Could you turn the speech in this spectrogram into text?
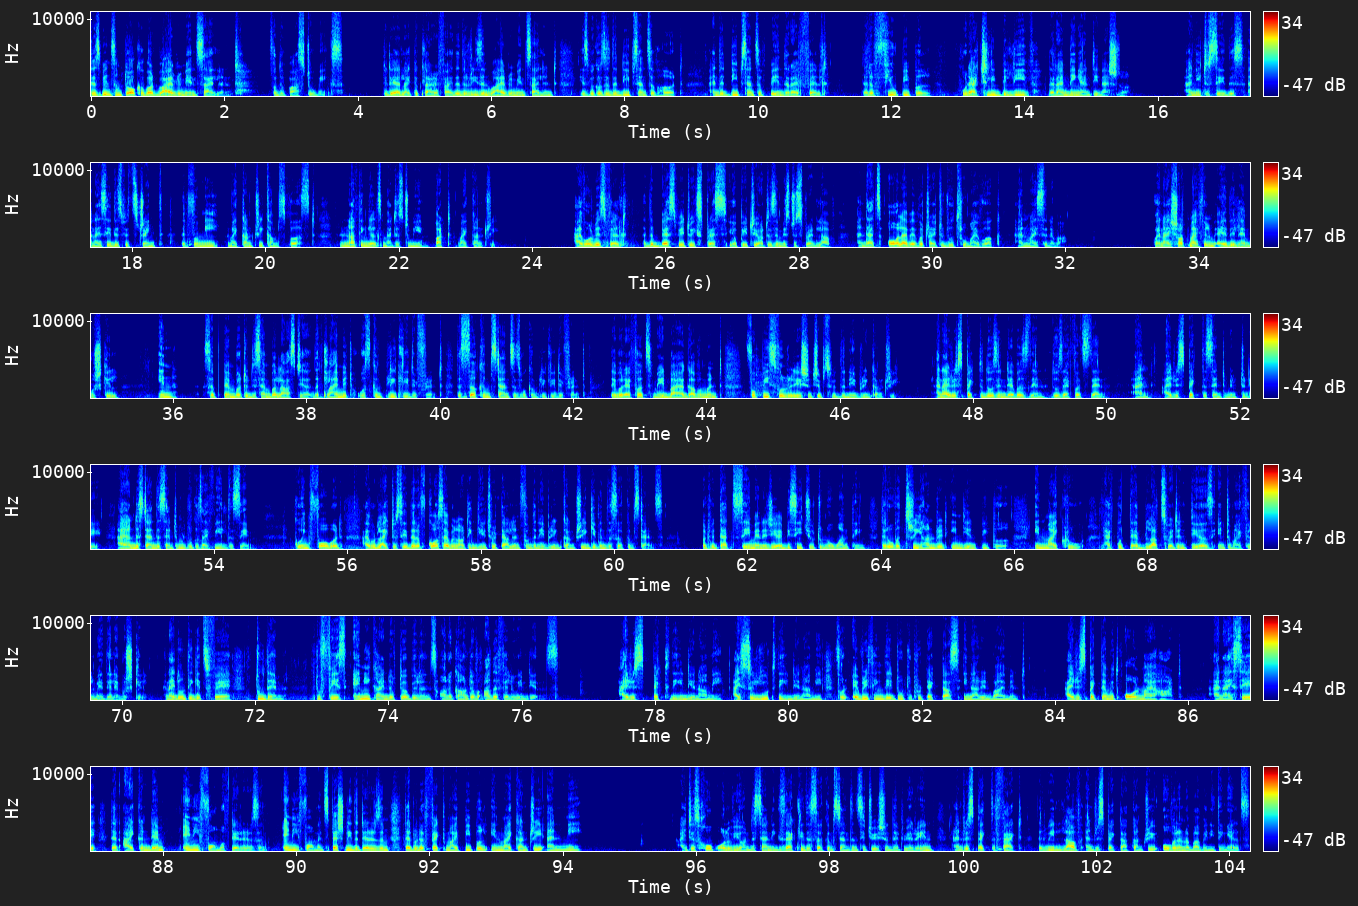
There's been some talk about why I remained silent for the past two weeks. Today, I'd like to clarify that the reason why I remained silent is because of the deep sense of hurt and the deep sense of pain that I felt that a few people would actually believe that I'm being anti national. I need to say this, and I say this with strength that for me, my country comes first. Nothing else matters to me but my country. I've always felt that the best way to express your patriotism is to spread love, and that's all I've ever tried to do through my work and my cinema. When I shot my film Ae Dil Hai Mushkil in September to December last year, the climate was completely different. The circumstances were completely different. There were efforts made by our government for peaceful relationships with the neighboring country. And I respected those endeavors then, those efforts then. And I respect the sentiment today. I understand the sentiment because I feel the same. Going forward, I would like to say that, of course, I will not engage with talent from the neighboring country given the circumstance. But with that same energy, I beseech you to know one thing that over 300 Indian people in my crew have put their blood, sweat, and tears into my film Ae Dil Hai Mushkil. And I don't think it's fair to them to face any kind of turbulence on account of other fellow Indians. I respect the Indian Army. I salute the Indian Army for everything they do to protect us in our environment. I respect them with all my heart. And I say that I condemn any form of terrorism, any form, and especially the terrorism that would affect my people in my country and me. I just hope all of you understand exactly the circumstance and situation that we are in and respect the fact that we love and respect our country over and above anything else.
